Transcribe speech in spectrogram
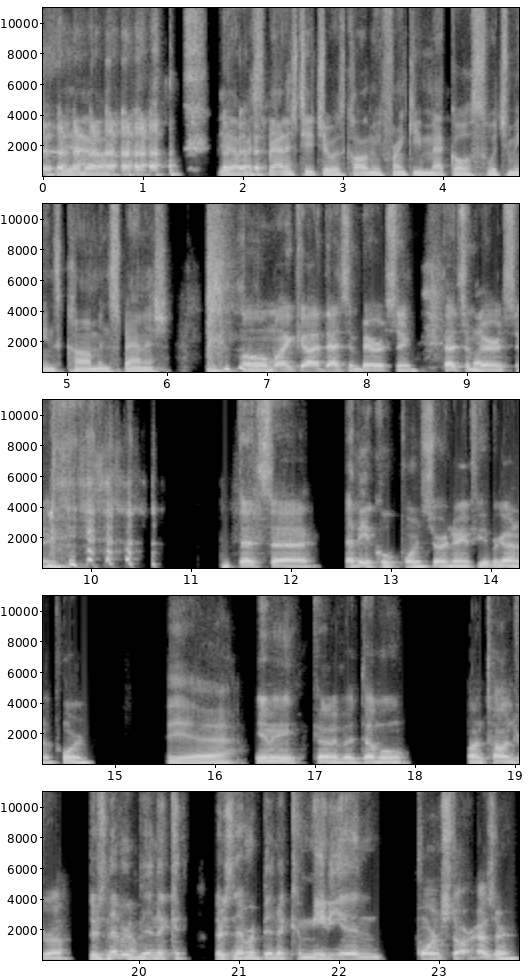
yeah, yeah. My Spanish teacher was calling me Frankie Mecos, which means come in Spanish. oh my god, that's embarrassing. That's embarrassing. that's uh, that'd be a cool porn star name if you ever got into porn. Yeah, you know I mean, kind of a double entendre. There's never um, been a there's never been a comedian porn star, has there?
